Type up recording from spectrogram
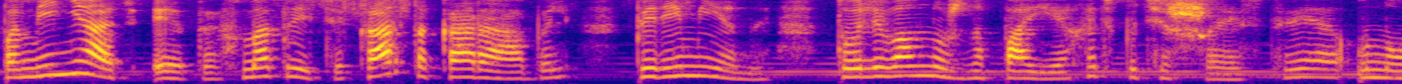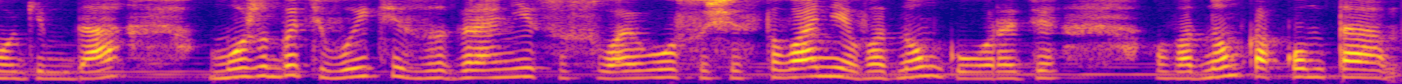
поменять это. Смотрите, карта корабль, перемены. То ли вам нужно поехать в путешествие многим, да, может быть, выйти за границы своего существования в одном городе, в одном каком-то,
